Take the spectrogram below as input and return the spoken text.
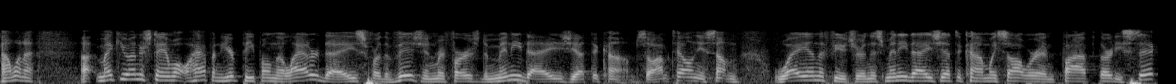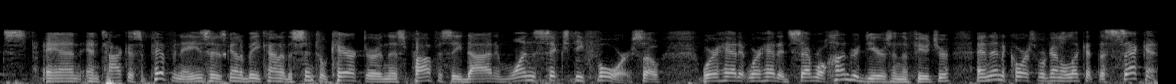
I want to uh, make you understand what will happen to your people in the latter days, for the vision refers to many days yet to come. So I'm telling you something way in the future. In this many days yet to come, we saw we're in 536, and Antiochus Epiphanes, who's going to be kind of the central character in this prophecy, died in 164. So we're headed we're headed several hundred years in the future, and then of course we're going to look at the second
